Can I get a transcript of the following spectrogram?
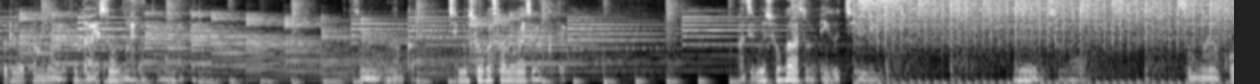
それを考えると大損害だと思うんだけどそのなんか事務所が損害じゃなくてあ事務所がその井口にその損害を被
